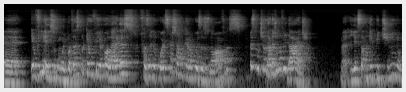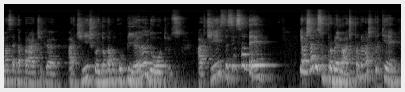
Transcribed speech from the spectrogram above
É, eu via isso como importância porque eu via colegas fazendo coisas que achavam que eram coisas novas, mas não tinham nada de novidade. Né? E eles estavam repetindo uma certa prática artística, ou então estavam copiando outros artistas sem saber e eu achava isso problemático. Problemático porque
